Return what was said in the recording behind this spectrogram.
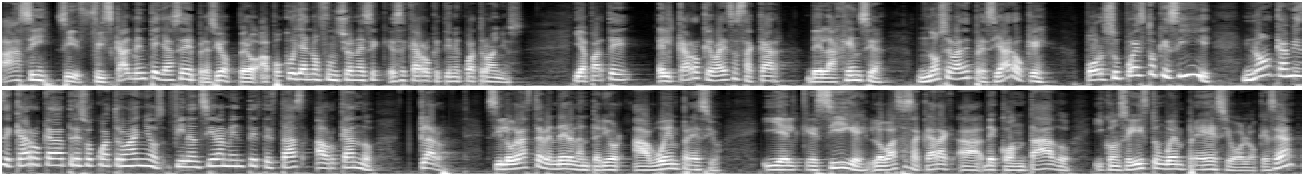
Ah, sí, sí, fiscalmente ya se depreció, pero ¿a poco ya no funciona ese, ese carro que tiene cuatro años? Y aparte, el carro que vayas a sacar de la agencia, ¿no se va a depreciar o qué? Por supuesto que sí. No cambies de carro cada tres o cuatro años. Financieramente te estás ahorcando. Claro, si lograste vender el anterior a buen precio y el que sigue lo vas a sacar de contado y conseguiste un buen precio o lo que sea,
